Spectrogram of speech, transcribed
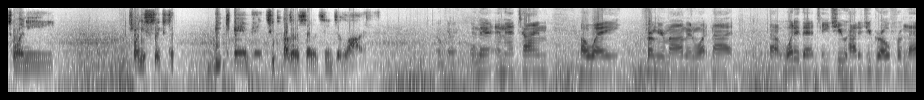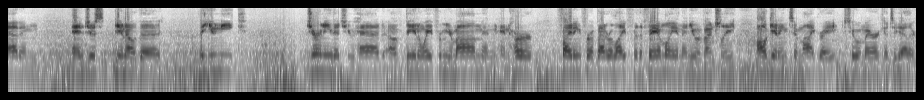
20, 2016. We came in 2017 July. Okay, and that and that time away from your mom and whatnot. Uh, what did that teach you? How did you grow from that, and and just you know the the unique journey that you had of being away from your mom and, and her fighting for a better life for the family, and then you eventually all getting to migrate to America together?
